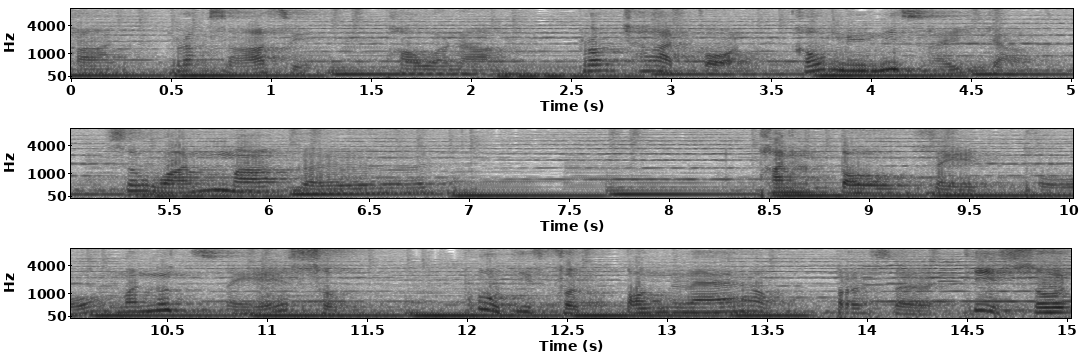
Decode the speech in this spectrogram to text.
ทาน รักษาศีลภาวนา เพราะชาติก่อนเขามีนิสัยจากสวรรค์มาเกิด พันโตเศษโถมนุษย์เสสุผู้ที่ฝึกตนแล้ว ประเสริฐที่สุด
